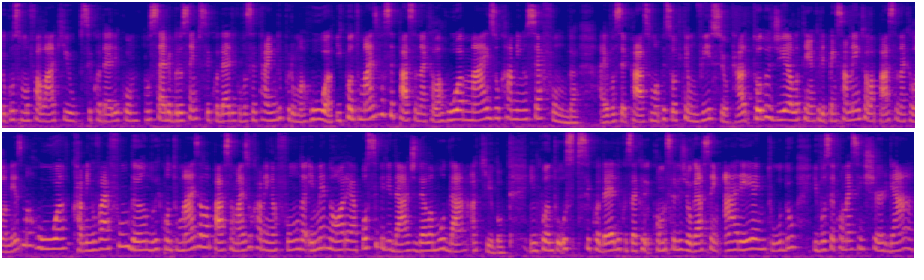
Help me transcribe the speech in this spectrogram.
eu costumo falar que o psicodélico, o cérebro sem psicodélico, você tá indo por uma rua e quanto mais você passa naquela rua, mais o caminho se afunda. Aí você passa, uma pessoa que tem um vício, tá? todo dia ela tem aquele pensamento, ela passa naquela mesma rua, o caminho vai afundando e quanto mais ela passa, mais o caminho afunda e menor é a possibilidade dela mudar aquilo. Enquanto os psicodélicos é como se eles jogassem areia em tudo e você começa a enxergar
